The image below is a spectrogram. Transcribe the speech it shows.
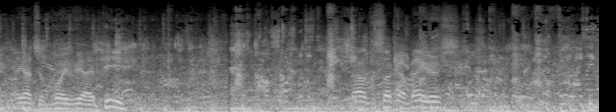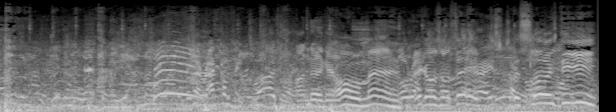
I got your boy VIP. Shout out to SoCal Bangers. Oh man, there goes Jose. The slowest DE.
